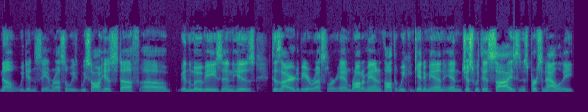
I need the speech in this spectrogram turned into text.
no, we didn't see him wrestle. We we saw his stuff uh, in the movies and his desire to be a wrestler, and brought him in and thought that we could get him in, and just with his size and his personality,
